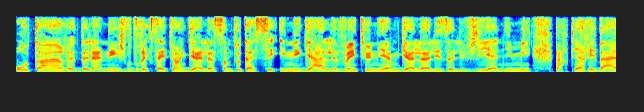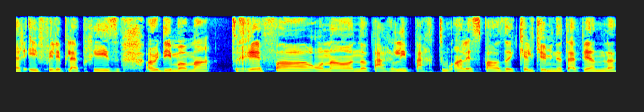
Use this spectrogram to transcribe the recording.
auteur de l'année. Je vous dirais que ça a été un gala somme toute assez inégal, 21e gala les Oliviers animé par Pierre Hébert et Philippe Laprise, un des moments très fort. On en a parlé partout en l'espace de quelques minutes à peine. Là.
